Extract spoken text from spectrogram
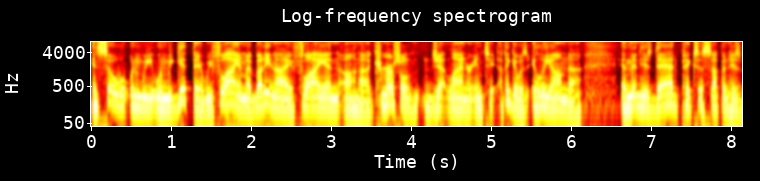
And so when we when we get there, we fly in. My buddy and I fly in on a commercial jetliner into I think it was Iliamna, and then his dad picks us up in his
